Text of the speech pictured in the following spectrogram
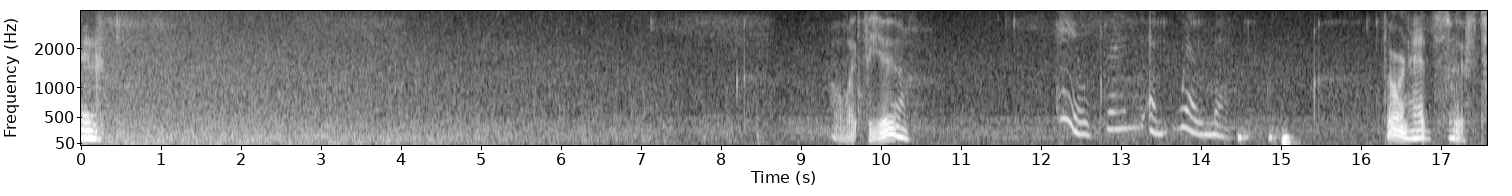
Yeah. I'll wait for you. Hail, friend, and well met. Thorenhad Swift,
